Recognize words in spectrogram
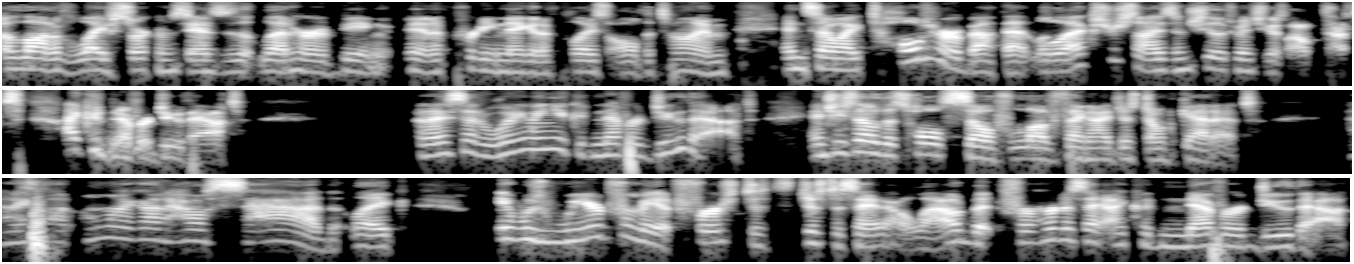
a, lot of life circumstances that led her to being in a pretty negative place all the time and so i told her about that little exercise and she looked at me and she goes oh that's i could never do that and I said, What do you mean you could never do that? And she said, Oh, this whole self love thing, I just don't get it. And I thought, Oh my God, how sad. Like, it was weird for me at first to, just to say it out loud, but for her to say I could never do that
